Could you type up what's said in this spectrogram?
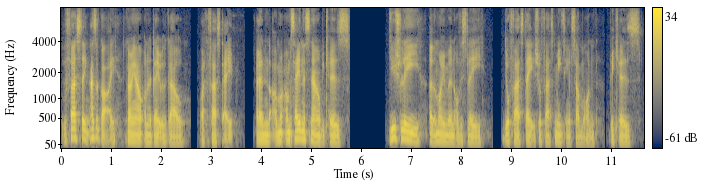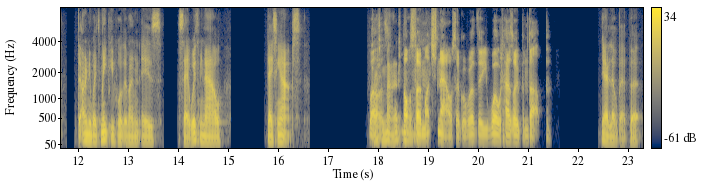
the first thing as a guy going out on a date with a girl, like a first date, and I'm I'm saying this now because usually at the moment, obviously, your first date is your first meeting of someone because the only way to meet people at the moment is say it with me now, dating apps. Well, it's mad. not so much now, Sakura. The world has opened up. Yeah, a little bit, but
